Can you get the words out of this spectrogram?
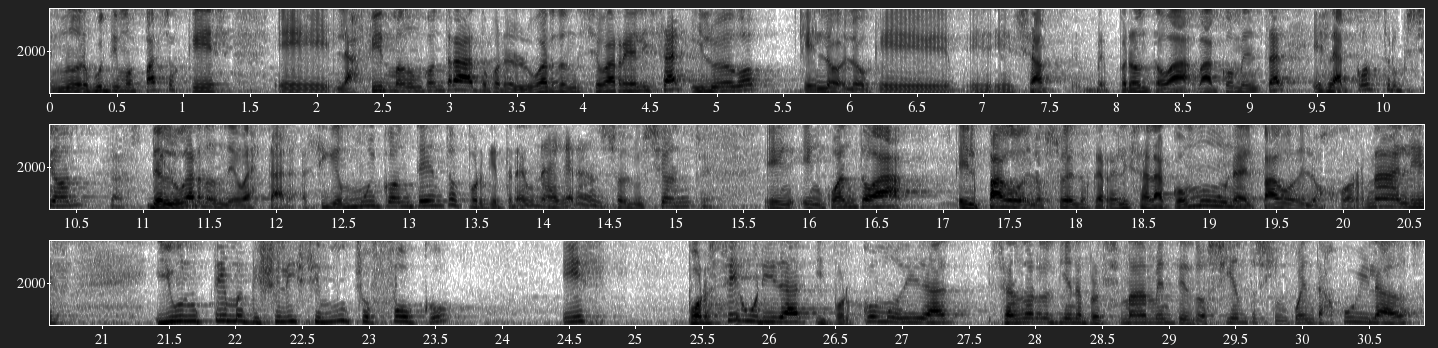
uno de los últimos pasos que es eh, la firma de un contrato por el lugar donde se va a realizar y luego que es lo, que eh, eh, ya pronto va, a comenzar, es la construcción del lugar donde va a estar. Así que muy contentos porque trae una gran solución en, cuanto a el pago de los sueldos que realiza la comuna, el pago de los jornales. Y un tema que yo le hice mucho foco es, por seguridad y por comodidad, San Eduardo tiene aproximadamente 250 jubilados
